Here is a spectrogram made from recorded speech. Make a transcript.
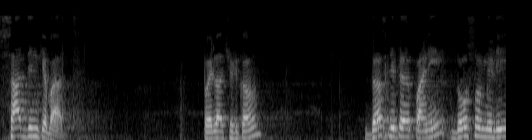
सात दिन के बाद, पहला छिड़काव। 10 लीटर पानी 200 मिली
